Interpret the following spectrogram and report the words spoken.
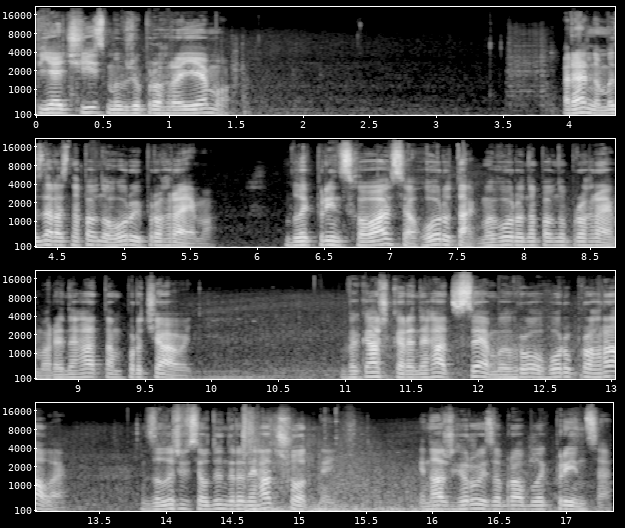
П'ять-шість ми вже програємо. Реально, ми зараз, напевно, гору і програємо. Black Prince сховався, гору так, ми гору, напевно, програємо. Ренегат там прочавить. ВКшка Ренегат, все, ми гору програли. Залишився один ренегат шотний. І наш герой забрав Блек Принца.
